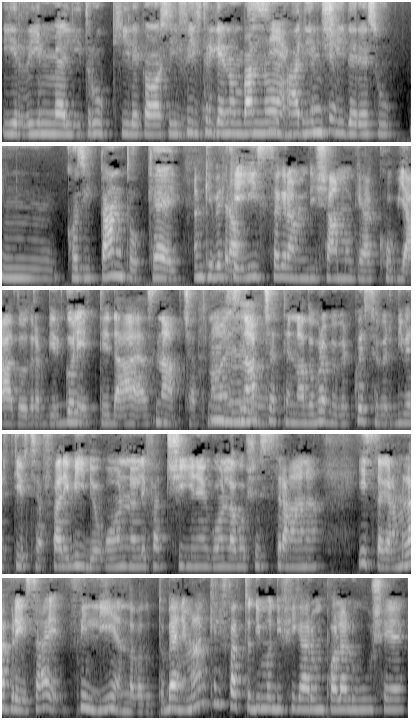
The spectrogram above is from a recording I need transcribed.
il rimmel, i trucchi, le cose, sì. i filtri che non vanno sì, ad incidere su mh, mm, così tanto, ok. Anche perché Però... Instagram diciamo che ha copiato, tra virgolette, da Snapchat, no? Mm-hmm. Snapchat è nato proprio per questo, per divertirsi a fare video con le faccine, con la voce strana. Instagram l'ha presa e fin lì andava tutto bene, ma anche il fatto di modificare un po' la luce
